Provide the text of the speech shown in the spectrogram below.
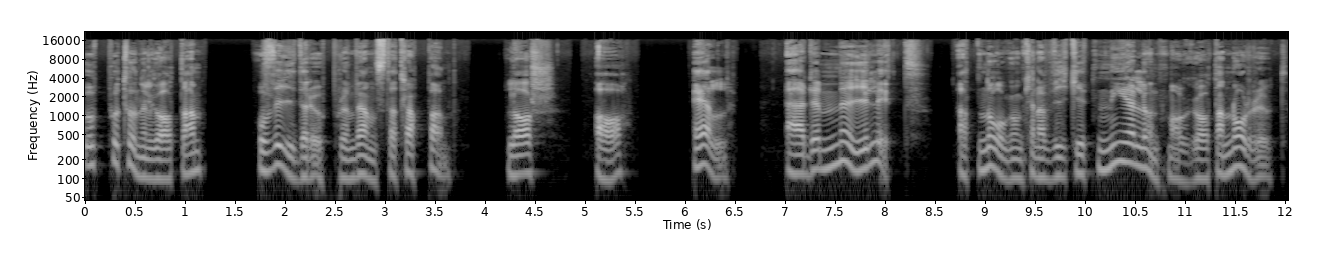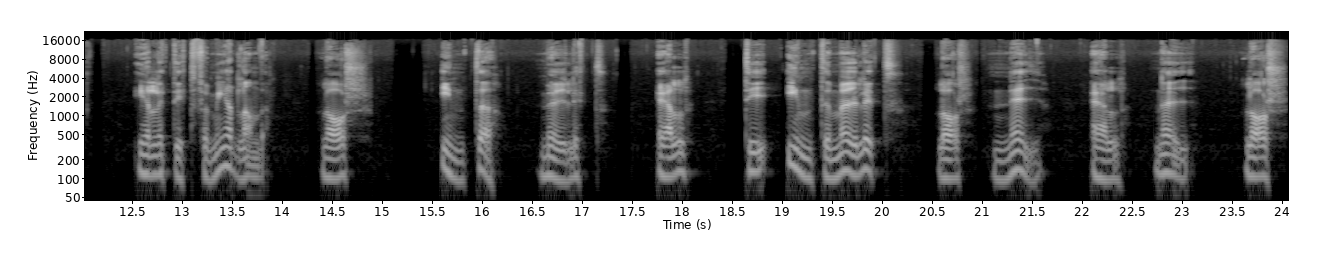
upp på Tunnelgatan och vidare upp på den vänstra trappan. Lars. A L. Är det möjligt att någon kan ha vikit ner Luntmagargatan norrut enligt ditt förmedlande? Lars. Inte möjligt. L. Det är inte möjligt. Lars. Nej. L. Nej. Lars.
